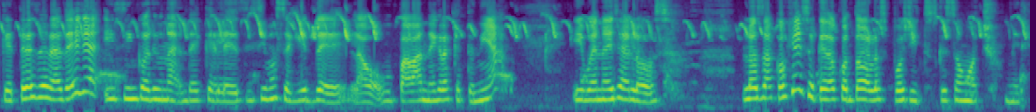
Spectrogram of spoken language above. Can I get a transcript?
Que tres era de ella y cinco de una de que les hicimos seguir de la pava negra que tenía. Y bueno, ella los, los acogió y se quedó con todos los pollitos, que son ocho, miren.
